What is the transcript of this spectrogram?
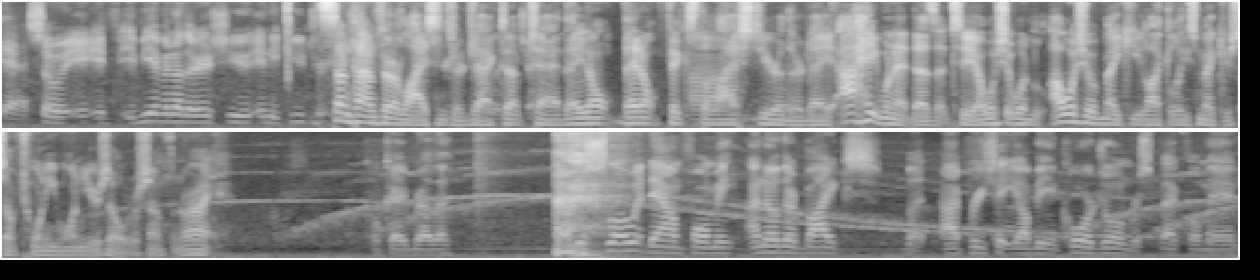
yeah. So if, if you have another issue, any future, Sometimes their licenses are jacked up, Chad. They don't. They don't fix the Um, last year of their day. I hate when it does it too. I wish it would. I wish it would make you like at least make yourself 21 years old or something, right? Okay, brother. Just slow it down for me. I know they're bikes, but I appreciate y'all being cordial and respectful, man.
